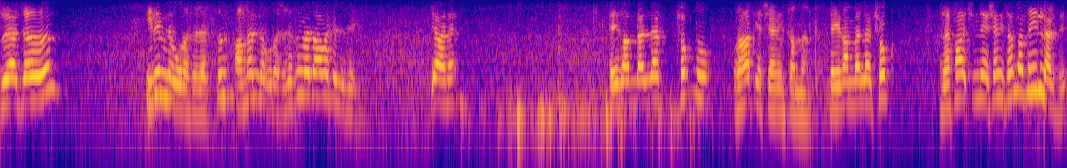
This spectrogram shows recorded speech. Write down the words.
duyacağın ilimle uğraşacaksın, amelle uğraşacaksın ve davet edeceksin. Yani peygamberler çok mu rahat yaşayan insanlardı? Peygamberler çok refah içinde yaşayan insanlar değillerdi.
